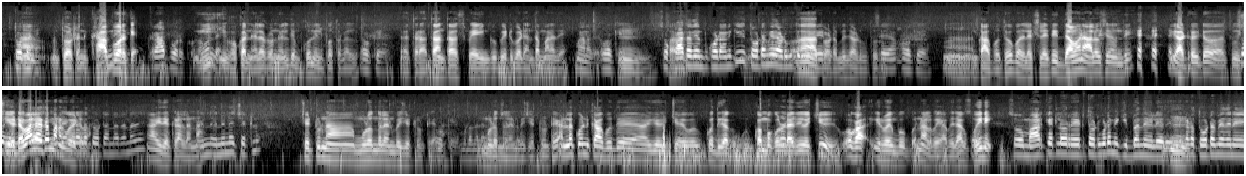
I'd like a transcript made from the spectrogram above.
తోటని? క్రాప్ వరకే. క్రాప్ వరకు ఈ- ఒక నెల రెండు నెలలు తెంపుకొని వెళ్ళిపోతారు వాళ్ళు. ఓకే. తర్వాత అంతా స్ప్రేయింగ్ పెట్టుబడి అంతా మనదే. తెంపుకోవడానికి తోట మీద ఆ, అడుగుతున్నారు తోట మీద అడుగుతారు కాకపోతే పది లక్షలు అయితే ఇద్దామని ఆలోచన ఉంది. ఇక అటు ఇటు చూసి తోట ఐదు ఎకరాలన్న. చెట్లు? చెట్టు నా మూడు వందల ఎనభై చెట్లు ఉంటాయి మూడు వందల ఎనభై చెట్లు. ఉంటాయి. అందులో కొన్ని కాకపోతే కొద్దిగా కొమ్మకుండా అది వచ్చి ఒక ఇరవై నలభై యాభై దాకా పోయినాయి. సో మార్కెట్లో రేట్ తోటి కూడా మీకు ఇబ్బంది లేదు. ఎందుకంటే తోట మీదనే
